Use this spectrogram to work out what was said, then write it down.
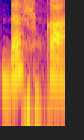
Дашка.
